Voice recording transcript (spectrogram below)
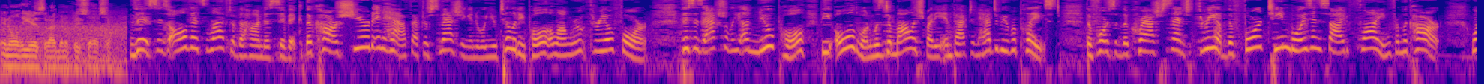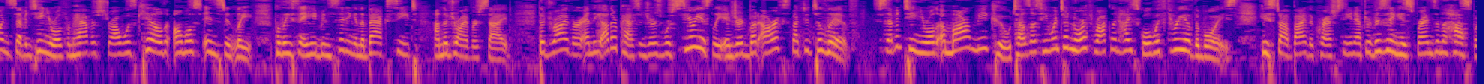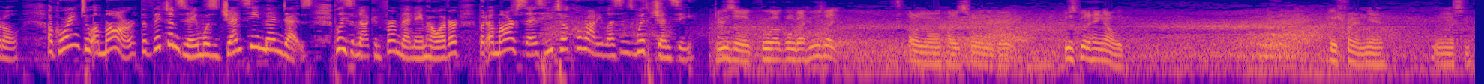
in all the years that I've been a police officer. This is all that's left of the Honda Civic. The car sheared in half after smashing into a utility pole along Route 304. This is actually a new pole. The old one was demolished by the impact and had to be replaced. The force of the crash sent three of the 14 boys inside flying from the car. One 17-year-old from Haverstraw was killed almost instantly. Police say he'd been sitting in the back seat on the driver's side. The driver and the other passengers were seriously injured but are expected to live. 17-year-old Amar Miku tells us he went to North Rockland High School with three of the boys. He stopped by the crash scene after visiting his friends in the hospital. According to Amar, the victim's name was Jency Mendez. Police have not confirmed that name, however, but Amar says he took karate lessons with Jency. He was a cool outgoing guy. He was like, I don't know how to explain it, but he was cool to hang out with. Good friend, yeah. I miss him.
